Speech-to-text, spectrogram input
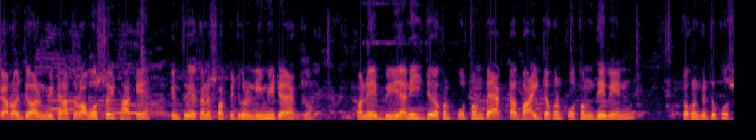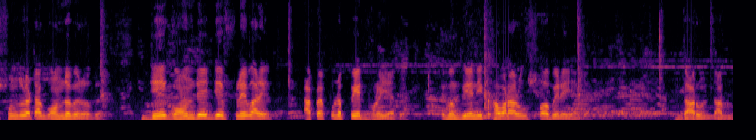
কেরোর জল, মিঠা তো অবশ্যই থাকে, কিন্তু এখানে সব কিছু লিমিটেড একদম। মানে বিরিয়ানি যখন প্রথমটা একটা বাইট যখন প্রথম দেবেন, তখন কিন্তু খুব সুন্দর একটা গন্ধ বেরোবে। যে গন্ধের যে ফ্লেভারে আপনার পুরো পেট ভরে যাবে এবং বিরিয়ানি খাওয়ার আর উৎসাহ বেড়ে যাবে। দারুণ দারুণ।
